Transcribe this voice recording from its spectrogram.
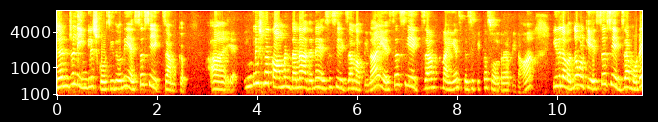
ஜென்ரல் இங்கிலீஷ் கோர்ஸ் இது வந்து எஸ்எஸ்சி எக்ஸாமுக்கு இங்கிலீஷ்னா காமன் தானே? அது என்ன எஸ்எஸ்சி எக்ஸாம் அப்படின்னா எஸ்எஸ்சி எக்ஸாம்க்கு நான் ஏன் ஸ்பெசிஃபிக்காக சொல்கிறேன் அப்படின்னா இதில் வந்து உங்களுக்கு எஸ்எஸ்சி எக்ஸாமோட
